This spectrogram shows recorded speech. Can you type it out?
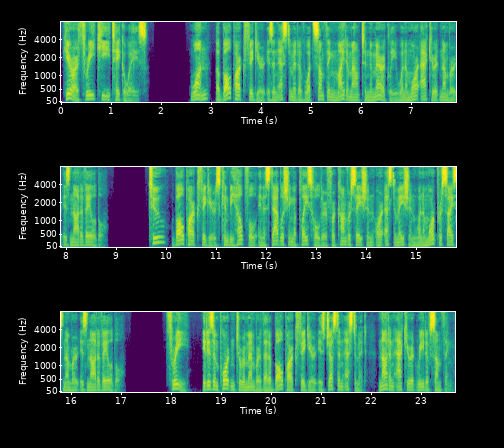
Here are three key takeaways. 1. A ballpark figure is an estimate of what something might amount to numerically when a more accurate number is not available. 2. Ballpark figures can be helpful in establishing a placeholder for conversation or estimation when a more precise number is not available. 3. It is important to remember that a ballpark figure is just an estimate, not an accurate read of something.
